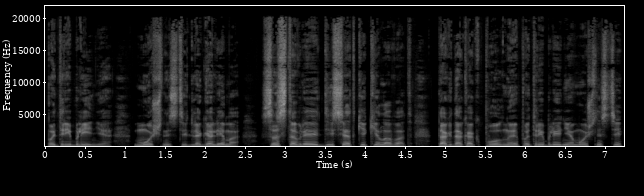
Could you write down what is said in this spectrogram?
потребление мощности для голема составляет десятки киловатт, тогда как полное потребление мощности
